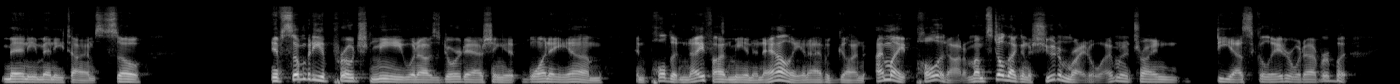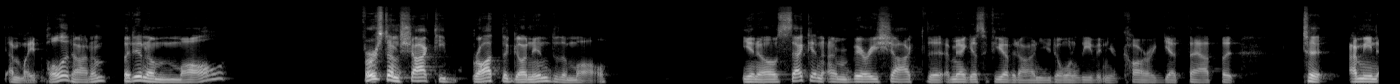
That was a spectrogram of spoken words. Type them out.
many, many times. So if somebody approached me when I was door dashing at 1 a.m. and pulled a knife on me in an alley and I have a gun, I might pull it on him. I'm still not going to shoot him right away. I'm going to try and de-escalate or whatever, but I might pull it on him. But in a mall, first, I'm shocked he brought the gun into the mall. You know, second, I'm very shocked that I mean, I guess if you have it on, you don't want to leave it in your car. I get that, but to I mean,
